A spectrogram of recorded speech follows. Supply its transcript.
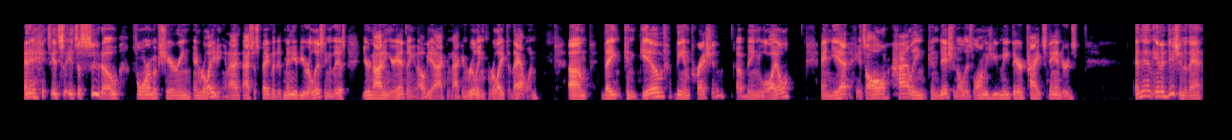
And it's it's it's a pseudo form of sharing and relating. And I, I suspect that as many of you are listening to this, you're nodding your head thinking, "Oh yeah, I can I can really relate to that one." Um, they can give the impression of being loyal, and yet it's all highly conditional as long as you meet their tight standards. And then, in addition to that,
